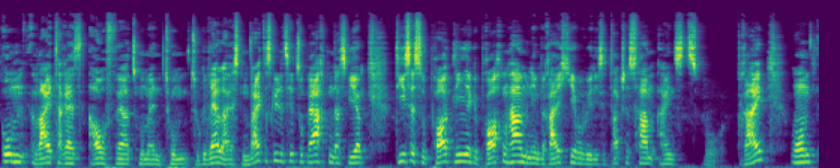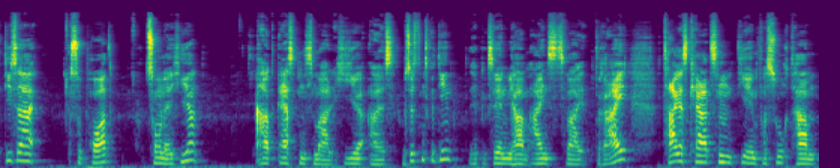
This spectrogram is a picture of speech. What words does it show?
um weiteres Aufwärtsmomentum zu gewährleisten. Weiters gilt es hier zu beachten, dass wir diese Supportlinie gebrochen haben in dem Bereich hier, wo wir diese Touches haben. 1, 2, 3. Und dieser Support-Zone hier hat erstens mal hier als Resistance gedient. Ihr habt gesehen, wir haben 1, 2, 3 Tageskerzen, die eben versucht haben,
